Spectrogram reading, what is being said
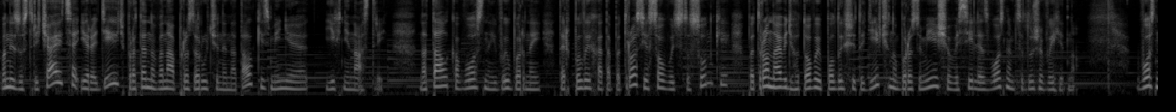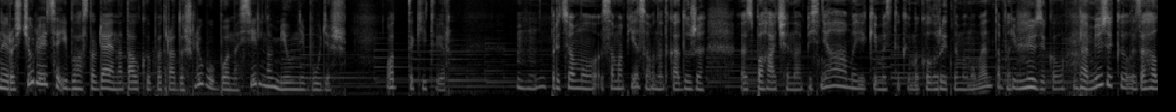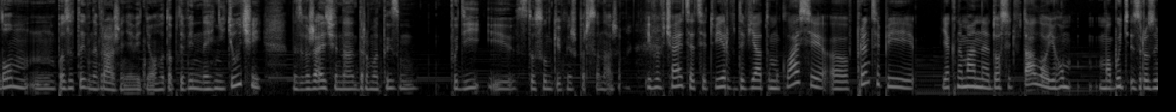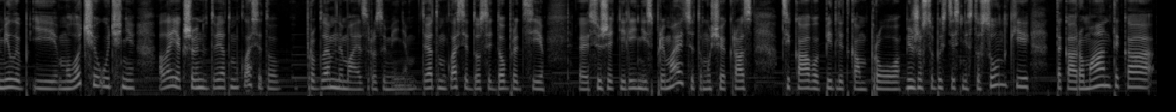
Вони зустрічаються і радіють, проте новина про заручини Наталки змінює їхній настрій. Наталка, Возний, Виборний, Терпелиха та Петро з'ясовують стосунки. Петро навіть готовий полишити дівчину, бо розуміє, що весілля з Возним це дуже вигідно. Возний розчулюється і благословляє Наталку і Петра до шлюбу, бо насильно міл не будеш. От такий твір. Угу. При цьому сама п'єса, вона така дуже е, збагачена піснями, якимись такими колоритними моментами. І мюзикл. Да, мюзикл і загалом позитивне враження від нього. Тобто він не гнітючий, незважаючи на драматизм подій і стосунків між персонажами. І вивчається цей твір в 9 класі. Е, в принципі, як на мене, досить вдало. Його, мабуть, зрозуміли б і молодші учні, але якщо він в 9 класі, то проблем немає з розумінням. В 9 класі досить добре ці е, сюжетні лінії сприймаються, тому що якраз цікаво підліткам про міжособистісні стосунки, така романтика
